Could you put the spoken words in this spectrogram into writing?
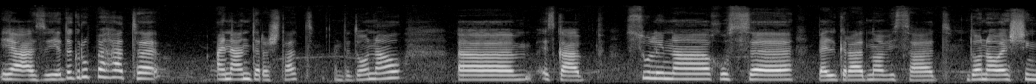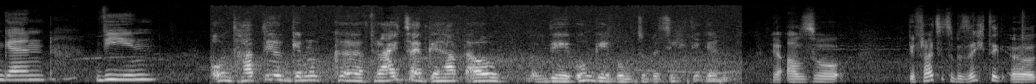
Ja, also jede Gruppe hatte eine andere Stadt an der Donau. Ähm, es gab Sulina, Russe, Belgrad, Novi Sad, Donaueschingen, Wien. Und habt ihr genug äh, Freizeit gehabt, auch die Umgebung zu besichtigen? Ja, also die Freizeit, zu besichtigen, äh,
